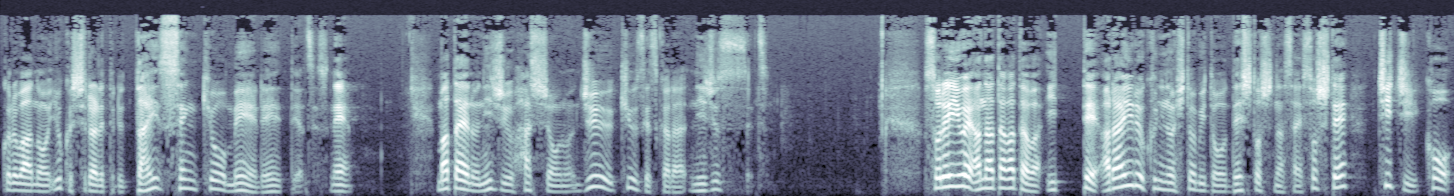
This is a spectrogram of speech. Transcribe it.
これはあのよく知られている大宣教命令ってやつですね。マタイの28章の19節から20節。それゆえあなた方は行ってあらゆる国の人々を弟子としなさい。そして父子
